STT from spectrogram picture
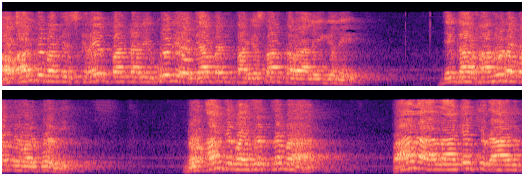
او هلته به مې سکریپ بنډلې کولې او بیا به مې پاکستان ته رالیږلې د کارخانو له به مې ورکولې نو ان د مانځه تلمه په هغه علاقه کې د حضرت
